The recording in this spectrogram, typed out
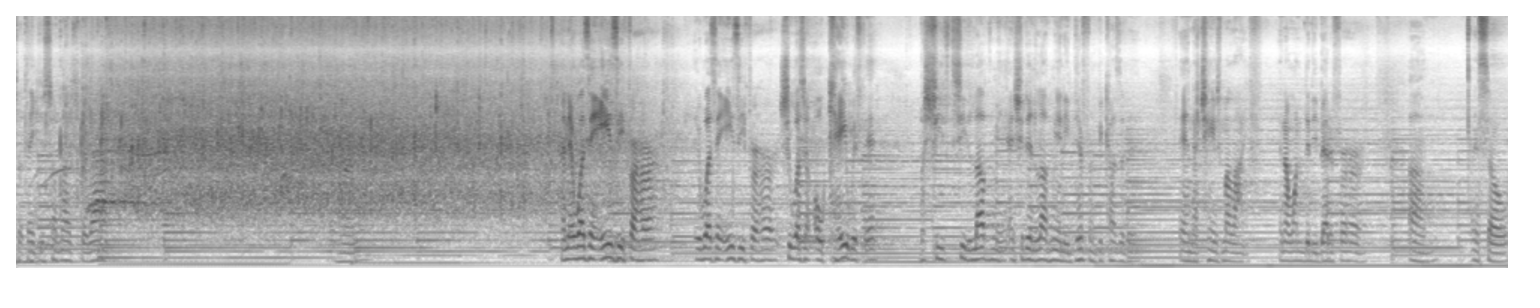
So thank you so much for that. And it wasn't easy for her. It wasn't easy for her. She wasn't okay with it, but she, she loved me and she didn't love me any different because of it. And that changed my life. And I wanted to be better for her. Um, and so,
